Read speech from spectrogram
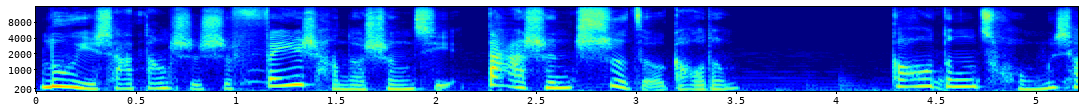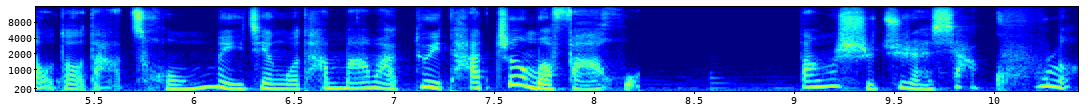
路易莎当时是非常的生气，大声斥责高登。高登从小到大从没见过他妈妈对他这么发火，当时居然吓哭了，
